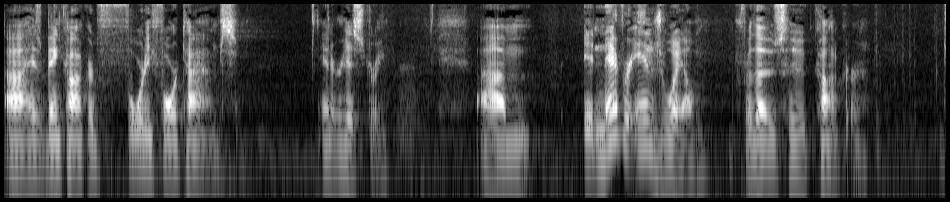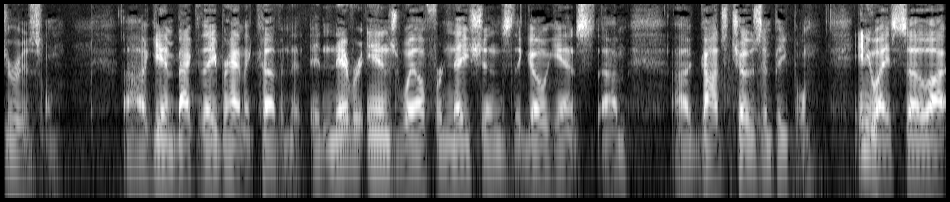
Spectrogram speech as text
uh, has been conquered 44 times in her history. Um, it never ends well for those who conquer Jerusalem. Uh, again, back to the Abrahamic covenant. It never ends well for nations that go against um, uh, God's chosen people. Anyway, so uh,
